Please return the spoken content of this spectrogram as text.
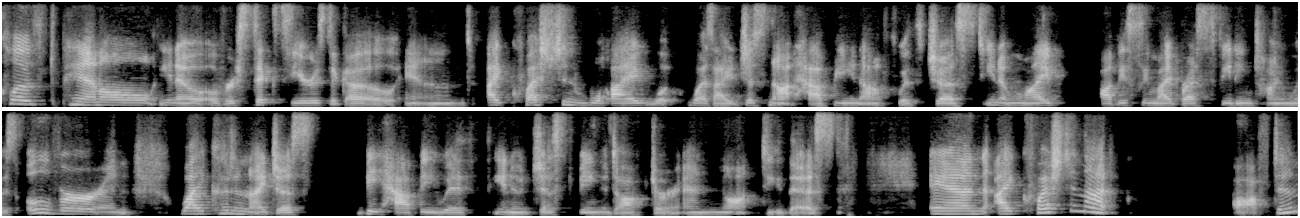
closed panel you know over six years ago and i questioned why what was i just not happy enough with just you know my obviously my breastfeeding time was over and why couldn't i just be happy with you know just being a doctor and not do this? And i question that often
